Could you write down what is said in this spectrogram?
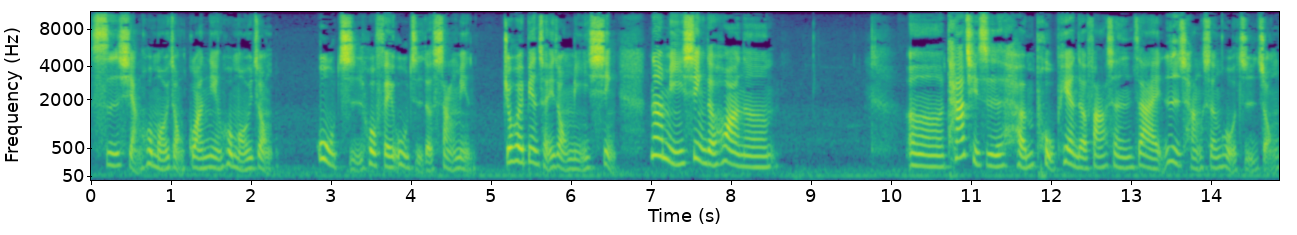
思想或某一种观念或某一种物质或非物质的上面，就会变成一种迷信。那迷信的话呢，呃，它其实很普遍的发生在日常生活之中。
